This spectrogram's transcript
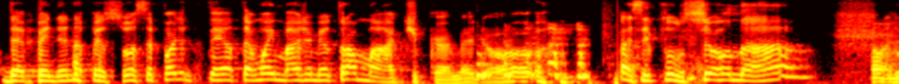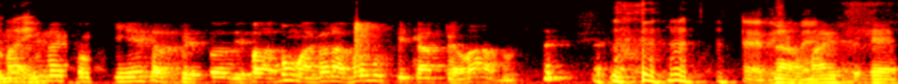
dependendo da pessoa, você pode ter até uma imagem meio traumática. Melhor. Mas se funcionar. Não, imagina bem. com 500 pessoas e fala: bom, agora vamos ficar pelados. É, Não, bem. mas é,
